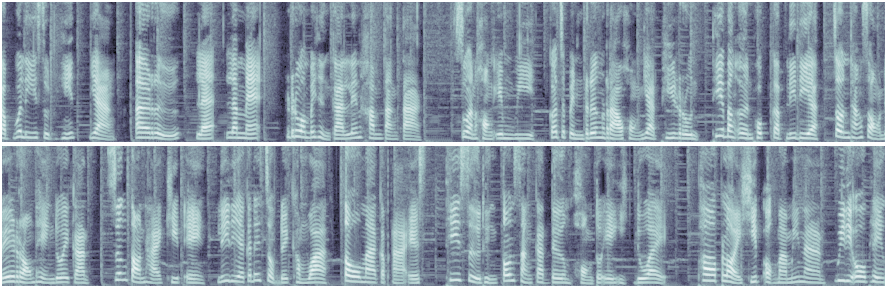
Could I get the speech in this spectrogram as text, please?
กับวลีสุดฮิตอย่างอะหรือ และละแมะ รวมไปถึงการเล่นคำต่างๆ ส่วนของ MV ก็จะเป็นเรื่องราวของหยาดพี่รุนที่บังเอิญพบกับลิเดียจนทั้งสองได้ร้องเพลงด้วยกัน ซึ่งตอนท้ายคลิปเองลิเดียก็ได้จบด้วยคำว่า โตมากับ RS ที่สื่อถึงต้นสังกัดเดิมของตัวเองอีกด้วย พอปล่อยคลิปออกมาไม่นาน วิดีโอเพลง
